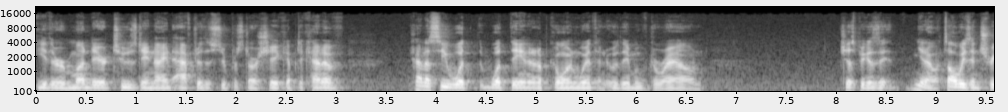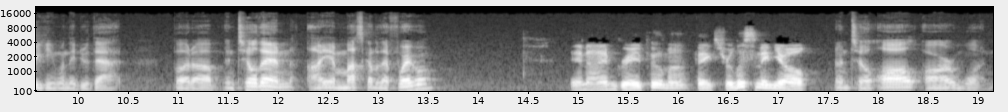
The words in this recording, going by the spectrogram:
either Monday or Tuesday night after the Superstar Shakeup to kind of kind of see what what they ended up going with and who they moved around. Just because it you know it's always intriguing when they do that. But uh, until then, I am Mascara de Fuego. And I'm Grey Puma. Thanks for listening, y'all. Until all are one.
